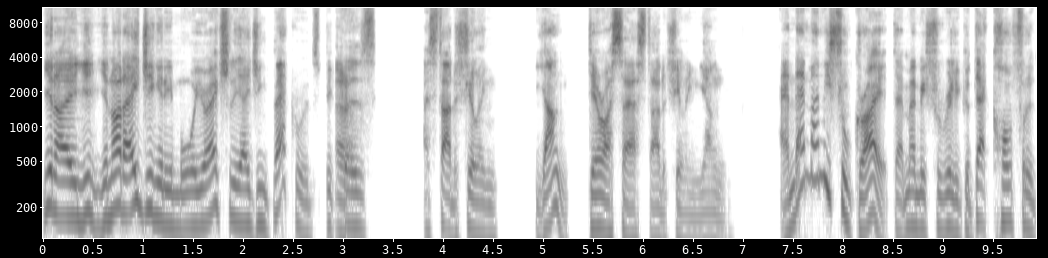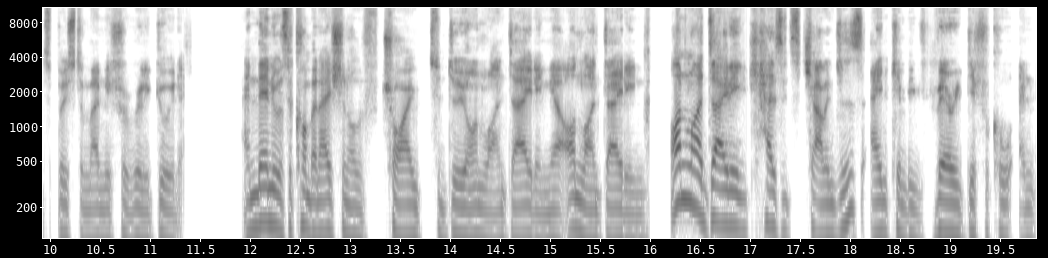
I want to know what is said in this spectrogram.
You know, you, are not aging anymore. You're actually aging backwards because uh. I started feeling young. Dare I say, I started feeling young, and that made me feel great. That made me feel really good. That confidence booster made me feel really good. And then it was a combination of trying to do online dating. Now, online dating, online dating has its challenges and can be very difficult and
